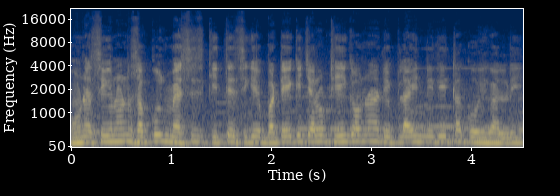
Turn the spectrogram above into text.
ਹੁਣ ਅਸੀਂ ਉਹਨਾਂ ਨੂੰ ਸਭ ਕੁਝ ਮੈਸੇਜ ਕੀਤੇ ਸੀਗੇ ਬਟ ਇਹ ਕਿ ਚਲੋ ਠੀਕ ਆ, ਉਹਨਾਂ ਨੇ ਰਿਪਲਾਈ ਨਹੀਂ ਦਿੱਤਾ, ਕੋਈ ਗੱਲ ਨਹੀਂ।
